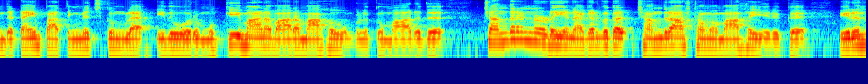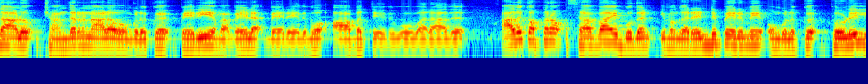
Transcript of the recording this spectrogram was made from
இந்த டைம் பார்த்தீங்கன்னு வச்சுக்கோங்களேன் இது ஒரு முக்கியமான வாரமாக உங்களுக்கு மாறுது. சந்திரனுடைய நகர்வுகள் சந்திராஷ்டமமாக இருக்குது இருந்தாலும் சந்திரனால் உங்களுக்கு பெரிய வகையில் வேறு எதுவோ ஆபத்து எதுவும் வராது. அதுக்கப்புறம் செவ்வாய் புதன் இவங்க ரெண்டு பேருமே உங்களுக்கு தொழில்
